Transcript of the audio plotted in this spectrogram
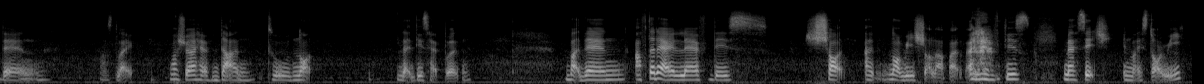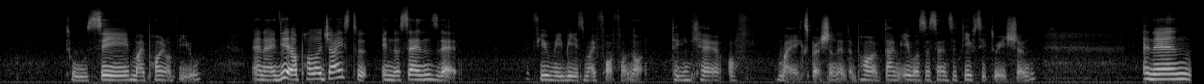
Then I was like, what should I have done to not let this happen? But then after that I left this short uh, not really short lah, but I left this message in my story to say my point of view. And I did apologize to in the sense that I feel maybe it's my fault for not taking care of my expression at the point of time. It was a sensitive situation. And then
